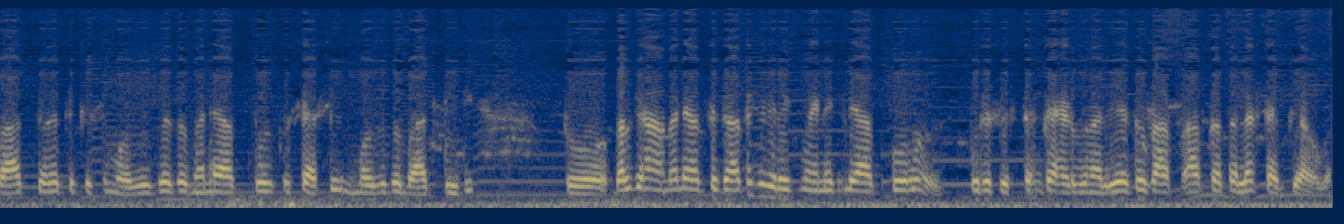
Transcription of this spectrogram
बात कर रहे थे किसी मौजूद पे तो मैंने आपको कुछ ऐसी मौजूद पे बात की थी। तो बल्कि हाँ मैंने आपसे कहा था कि एक महीने के लिए आपको पूरे सिस्टम का हेड बना दिया तो आप, आपका पहला स्टेप क्या होगा?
